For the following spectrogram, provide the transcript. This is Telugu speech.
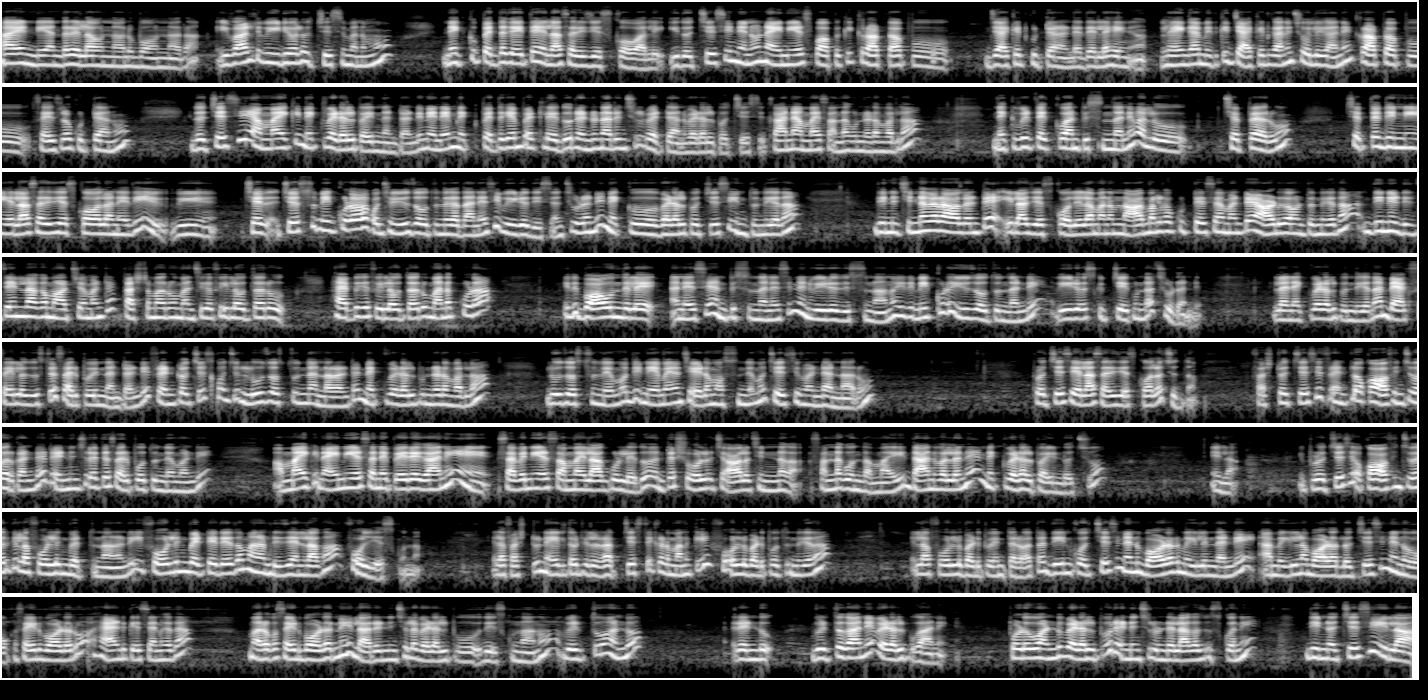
హాయ్ అండి అందరూ ఎలా ఉన్నారు? బాగున్నారా? ఇవాళ వీడియోలో వచ్చేసి మనము నెక్ పెద్దగా అయితే ఎలా సరి చేసుకోవాలి? ఇది వచ్చేసి నేను నైన్ ఇయర్స్ పాపకి క్రాప్ టాప్ జాకెట్ కుట్టానండి. అదే లెహెంగా లెహెంగా మీదకి జాకెట్ కానీ చోలి కానీ క్రాప్ టాప్ సైజులో కుట్టాను. ఇది వచ్చేసి అమ్మాయికి నెక్ వెడల్పు అయిందంట అండి నేనేం నెక్ పెద్దగా ఏం పెట్టలేదు. రెండున్నర ఇంచులు పెట్టాను వెడల్పు వచ్చేసి. కానీ అమ్మాయి సన్నగా ఉండడం వల్ల నెక్ విడత ఎక్కువ అనిపిస్తుందని వాళ్ళు చెప్పారు. చెప్తే దీన్ని ఎలా సరి చేసుకోవాలనేది వీ- చే- చేస్తూ మీకు కూడా కొంచెం యూజ్ అవుతుంది కదా అనేసి వీడియో తీసాను. చూడండి నెక్ వెడల్పు వచ్చేసి ఇంత ఉంది కదా. దీన్ని చిన్నగా రావాలంటే ఇలా చేసుకోవాలి. ఇలా మనం నార్మల్గా కుట్టేసామంటే ఆడుగా ఉంటుంది కదా. దీన్ని డిజైన్ లాగా మార్చామంటే కస్టమరు మంచిగా ఫీల్ అవుతారు హ్యాపీగా ఫీల్ అవుతారు. మనకు కూడా ఇది బాగుందిలే అనేసి అనిపిస్తుంది అనేసి నేను వీడియో తీస్తున్నాను. ఇది మీకు కూడా యూజ్ అవుతుందండి. వీడియో స్కిప్ చేయకుండా చూడండి. ఇలా నెక్ వెడల్పు ఉంది కదా బ్యాక్ సైడ్లో చూస్తే సరిపోయిందంటండి. ఫ్రంట్లో వచ్చేసి కొంచెం లూజ్ వస్తుంది అన్నారంటే. నెక్ వెడల్పు ఉండడం వల్ల లూజ్ వస్తుందేమో దీన్ని ఏమైనా చేయడం వస్తుందేమో చేసి ఇవ్వండి అన్నారు. ఇప్పుడు వచ్చేసి ఎలా సరి చేసుకోవాలో చూద్దాం. ఫస్ట్ వచ్చేసి ఫ్రంట్లో ఒక హాఫ్ ఇంచ్ వరకు అంటే రెండించులు అయితే సరిపోతుందేమో అండి అమ్మాయికి నైన్ ఇయర్స్ అనే పేరే కానీ సెవెన్ ఇయర్స్ అమ్మాయి లాగా కూడా లేదు. అంటే షోల్డర్ చాలా చిన్నగా సన్నగా ఉంది అమ్మాయి. దానివల్లనే నెక్ వెడల్పు అయి ఉండొచ్చు ఇలా. ఇప్పుడు వచ్చేసి ఒక హాఫ్ ఇంచ్ వరకు ఇలా ఫోల్డింగ్ పెడుతున్నానండి. ఈ ఫోల్డింగ్ పెట్టేదేదో మనం డిజైన్ లాగా ఫోల్డ్ చేసుకుందాం. ఇలా ఫస్ట్ నెయిల్ తోటి ఇలా రబ్ చేస్తే ఇక్కడ మనకి ఫోల్డ్ పడిపోతుంది కదా. ఇలా ఫోల్డ్ పడిపోయిన తర్వాత దీనికి వచ్చేసి నేను బార్డర్ మిగిలిందండి. ఆ మిగిలిన బార్డర్లు వచ్చేసి నేను ఒక సైడ్ బార్డరు హ్యాండ్కి వేసాను కదా. మరొక సైడ్ బార్డర్ని ఇలా రెండించుల వెడల్పు తీసుకున్నాను. విడుతు అండ్ రెండు. విడుతు కానీ వెడల్పు కానీ పొడవు అండ్ వెడల్పు రెండించులు ఉండేలాగా చూసుకొని దీన్ని వచ్చేసి ఇలా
